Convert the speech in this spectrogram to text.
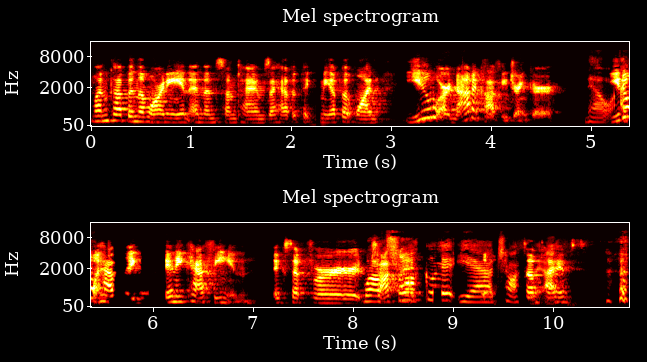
one cup in the morning, and then sometimes I have a pick me up at one. You are not a coffee drinker. No, you don't I, have like any caffeine except for well, chocolate. Chocolate, yeah, chocolate. Sometimes.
